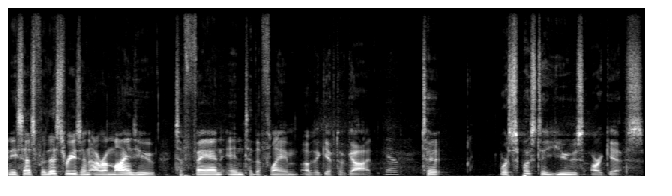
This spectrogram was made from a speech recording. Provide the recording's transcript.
and he says, "For this reason, I remind you to fan into the flame of the gift of God." Yeah. To we're supposed to use our gifts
